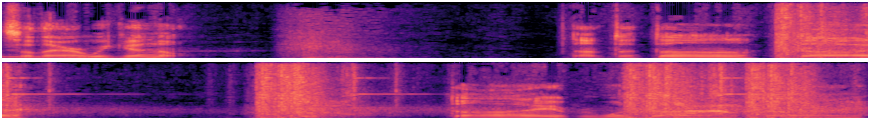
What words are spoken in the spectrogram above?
So there we go. Dun dun dun! Die! Die, everyone die, die.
